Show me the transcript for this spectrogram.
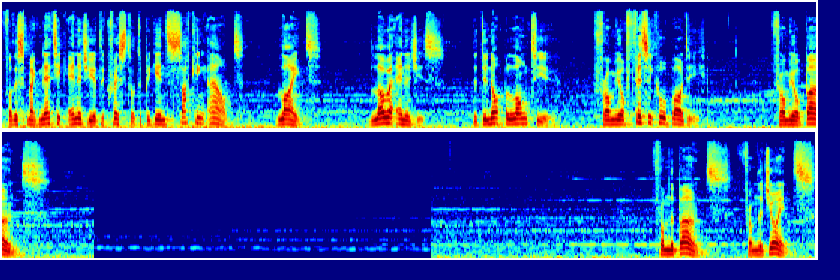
for this magnetic energy of the crystal to begin sucking out light, lower energies that do not belong to you from your physical body, from your bones. From the bones, from the joints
